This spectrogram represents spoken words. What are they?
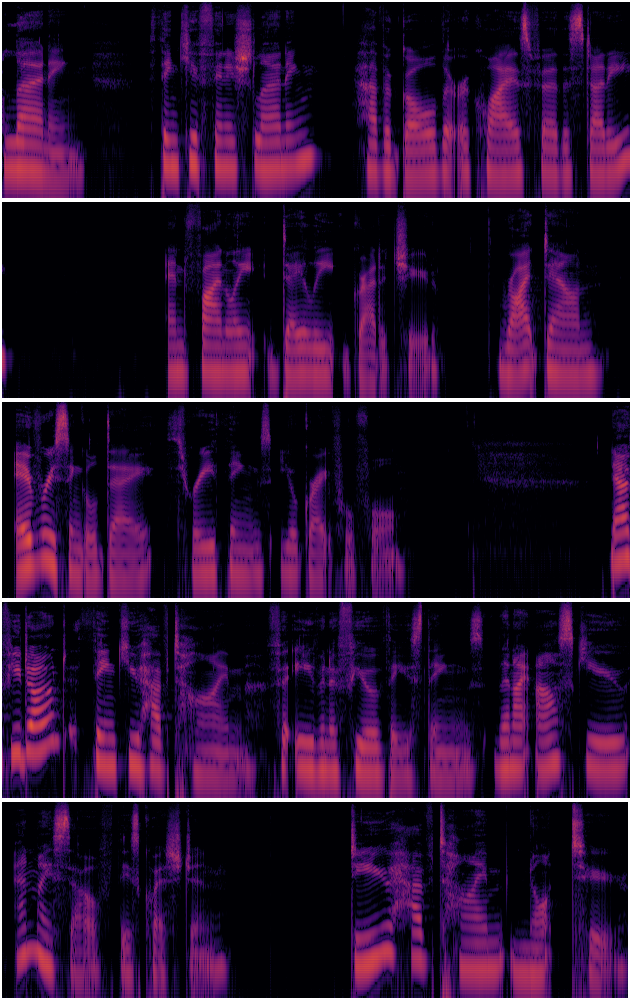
Learning. Think you've finished learning? Have a goal that requires further study? And finally, daily gratitude. Write down every single day three things you're grateful for. Now, if you don't think you have time for even a few of these things, then I ask you and myself this question Do you have time not to?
